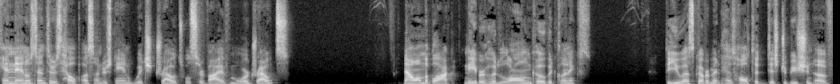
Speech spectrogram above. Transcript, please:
Can nanosensors help us understand which droughts will survive more droughts? Now on the block, neighborhood long COVID clinics. The US government has halted distribution of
